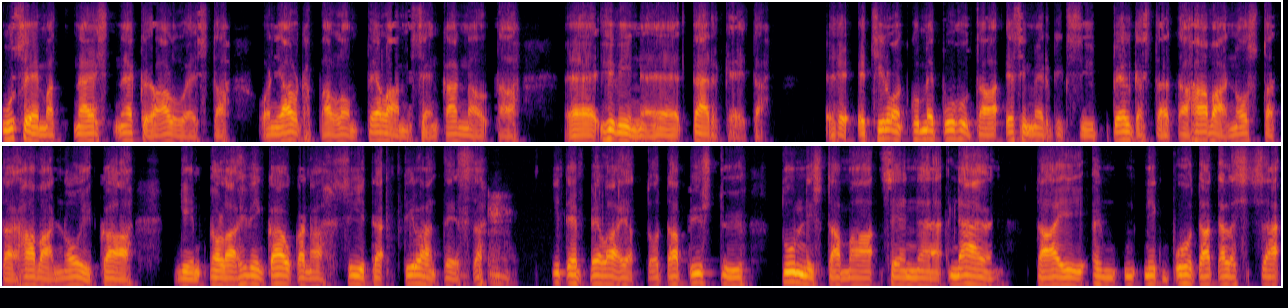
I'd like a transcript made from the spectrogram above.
useimmat näistä näköalueista on jalkapallon pelaamisen kannalta hyvin eh, tärkeitä. Et silloin kun me puhutaan esimerkiksi pelkästään havainnosta tai havainnoikaa, niin me ollaan hyvin kaukana siitä tilanteessa, miten pelaajat tota, pystyy tunnistamaan sen näön tai niin kuin puhutaan tällaisessa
